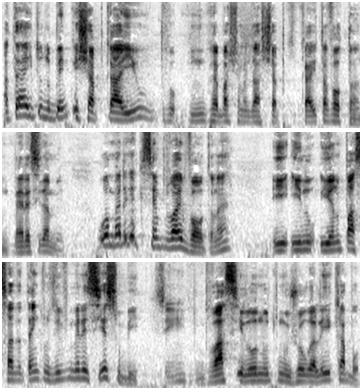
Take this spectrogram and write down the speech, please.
Até aí tudo bem, porque Chape caiu, um rebaixamento da Chape que caiu está voltando, merecidamente. O América que sempre vai e volta, né? E, e no- e ano passado até, inclusive, merecia subir. Sim. Vacilou no último jogo ali e acabou.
